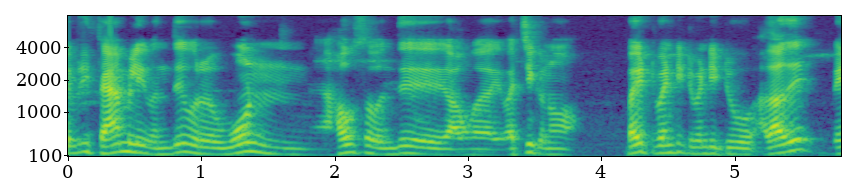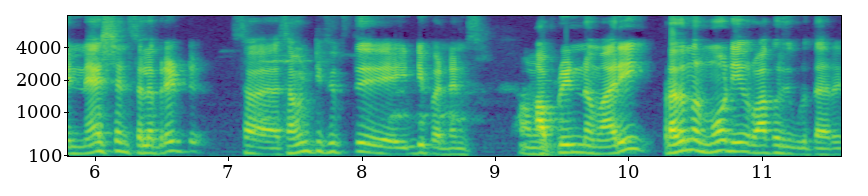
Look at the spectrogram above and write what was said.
every family வந்து ஒரு ஓன் ஹவுஸை வந்து அவங்க வச்சுக்கணும். பை டுவெண்ட்டி டுவெண்ட்டி டூ அதாவது when nation celebrate seventy fifth independence. அப்படின்ற மாதிரி பிரதமர் மோடி ஒரு வாக்குறுதி கொடுத்தாரு.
